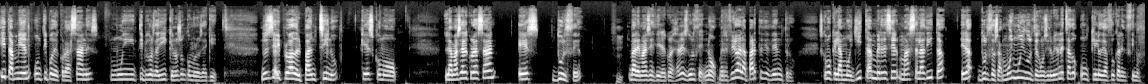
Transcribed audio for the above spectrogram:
Y también un tipo de croissants muy típicos de allí que no son como los de aquí. No sé si habéis probado el pan chino, que es como la masa del croissant es dulce. Hmm. Vale, más decir, el croissant es dulce. No, me refiero a la parte de dentro. Es como que la mollita, en vez de ser más saladita, era dulce, o sea, muy, muy dulce, como si le hubieran echado un kilo de azúcar encima.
